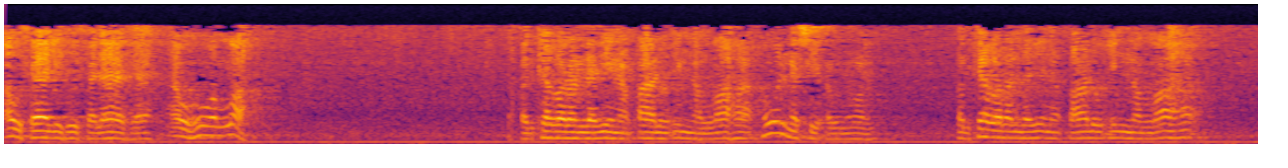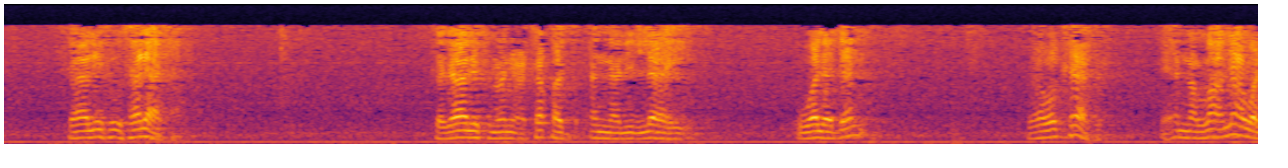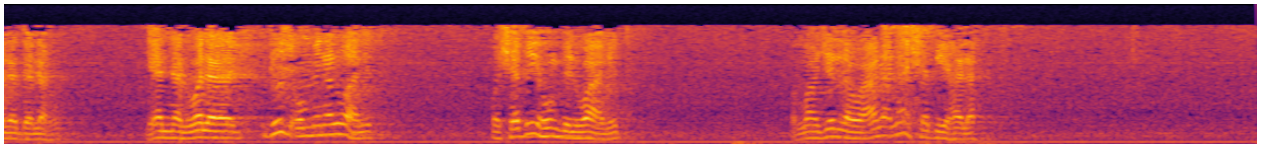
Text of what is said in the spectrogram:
أو ثالث ثلاثة أو هو الله. لقد كفر الذين قالوا إن الله هو المسيح ابن مريم. قد كفر الذين قالوا إن الله ثالث ثلاثة. كذلك من اعتقد أن لله ولدا فهو كافر لأن الله لا ولد له. لأن الولد جزء من الوالد وشبيه بالوالد. الله جل وعلا لا شبيه له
